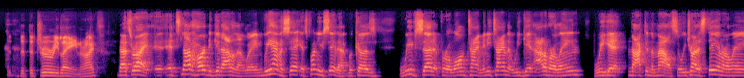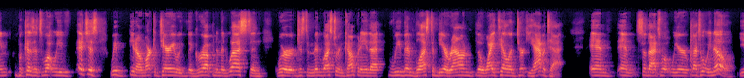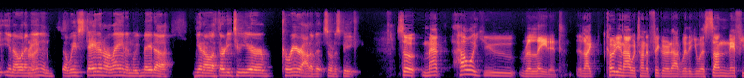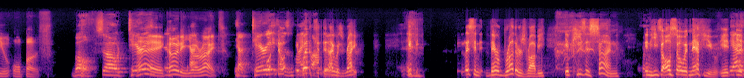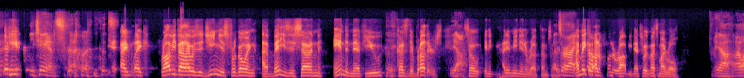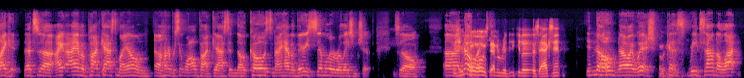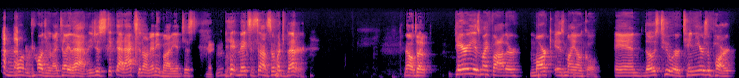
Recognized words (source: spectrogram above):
the, the Drury lane, right? That's right. It's not hard to get out of that lane. We have a say. It's funny you say that because we've said it for a long time. Anytime that we get out of our lane, we get knocked in the mouth. So we try to stay in our lane because it's what we've. It's just we, you know, Mark and Terry. We grew up in the Midwest, and we're just a Midwestern company that we've been blessed to be around the whitetail and turkey habitat and and so that's what we're that's what we know you, you know what i Right. mean and so we've stayed in our lane and we've made a you know a 32 year career out of it so to speak So, Matt, how are you related? Like Cody and I were trying to figure it out whether you were son, nephew, or both. Both. So Terry. Hey, is- Cody, yeah, you're right. Yeah, Terry Well, no, is it wasn't that I was right. If listen, they're brothers, Robbie. If he's his son, then he's also a nephew. It, He had a it can't 50 50 chance. I like Robbie thought I was a genius for going. I bet he's a son and a nephew because they're brothers. yeah, So anyway, I didn't mean to interrupt. I'm sorry. that's all right. I make a lot of fun of Robbie. That's what that's my role. Yeah, I like it. That's uh, I I have a podcast of my own, a hundred percent wild podcast, and the co-host and I have a very similar relationship. So uh, Does your no, co-host have a ridiculous accent? no, no, I wish Okay. because we'd sound a lot more intelligent. I tell you that. You just stick that accent on anybody, it just it makes it sound so much better. No, but Terry is my father. Mark is my uncle. And those two are 10 years apart.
